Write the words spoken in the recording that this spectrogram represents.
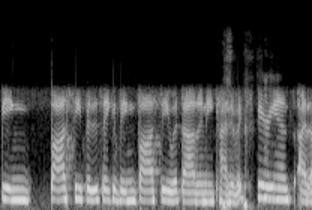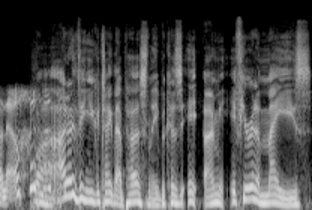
being bossy for the sake of being bossy without any kind of experience. I don't know. Well, I don't think you could take that personally because it, I mean, if you're in a maze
